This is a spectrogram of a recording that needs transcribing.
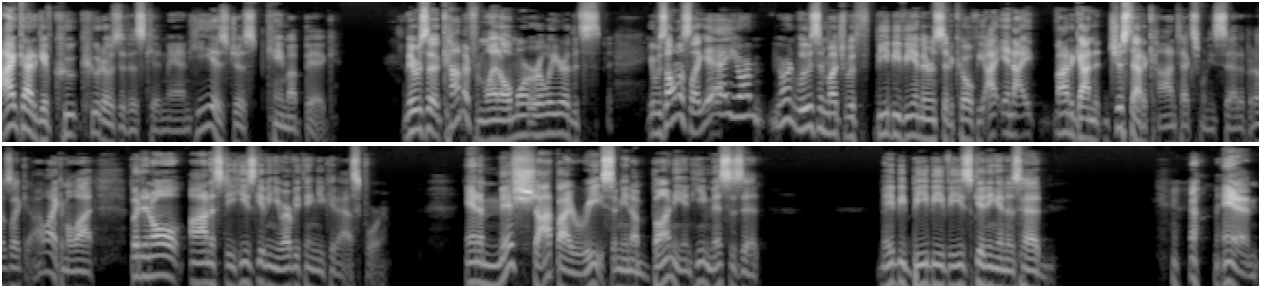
I got to give kudos to this kid, man. He has just came up big. There was a comment from Len Elmore earlier that's it was almost like, yeah, you aren't you aren't losing much with BBV in there instead of Kofi. I and I might have gotten it just out of context when he said it, but I was like, I like him a lot. But in all honesty, he's giving you everything you could ask for. And a missed shot by Reese. I mean, a bunny, and he misses it. Maybe BBV's getting in his head. man,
